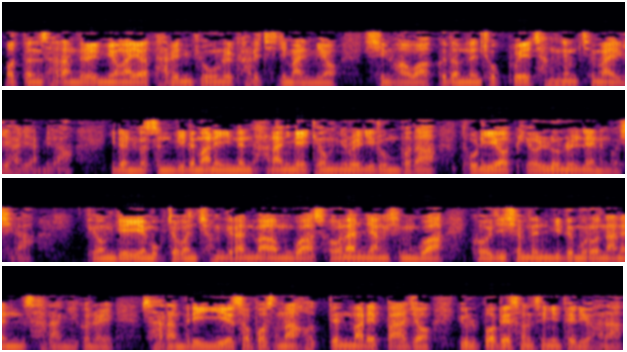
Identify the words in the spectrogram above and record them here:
어떤 사람들을 명하여 다른 교훈을 가르치지 말며 신화와 끝없는 족보에 창념치 말게 하리 함이라. 이런 것은 믿음 안에 있는 하나님의 경륜을 이룸보다 도리어 변론을 내는 것이라. 경계의 목적은 청결한 마음과 선한 양심과 거짓이 없는 믿음으로 나는 사랑이거늘 사람들이 이에서 벗어나 헛된 말에 빠져 율법의 선생이 되려 하나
